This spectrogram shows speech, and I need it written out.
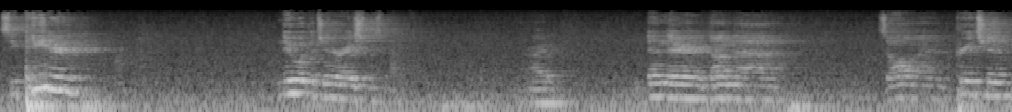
See, Peter knew what the generation was? Been there, done that. It's all in preaching.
